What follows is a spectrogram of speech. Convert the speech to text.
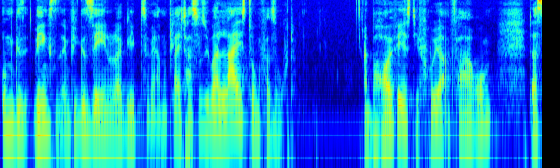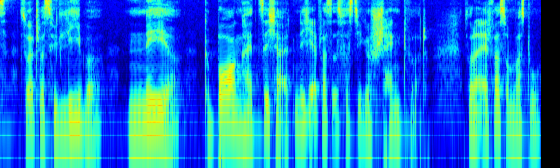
um wenigstens irgendwie gesehen oder geliebt zu werden. Vielleicht hast du es über Leistung versucht. Aber häufig ist die frühe Erfahrung, dass so etwas wie Liebe, Nähe, Geborgenheit, Sicherheit nicht etwas ist, was dir geschenkt wird, sondern etwas, um was du,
